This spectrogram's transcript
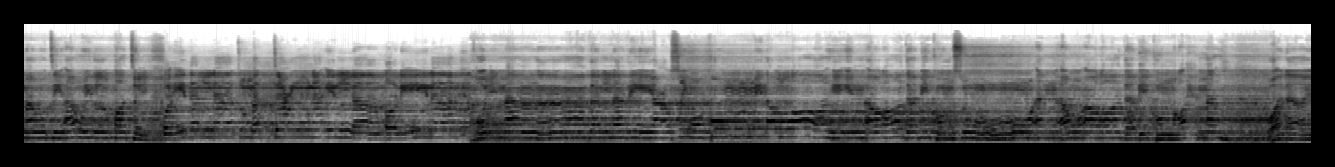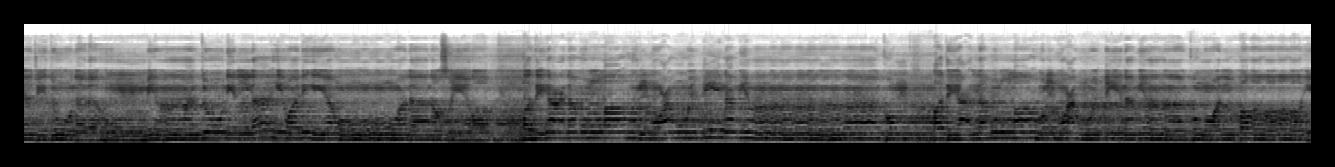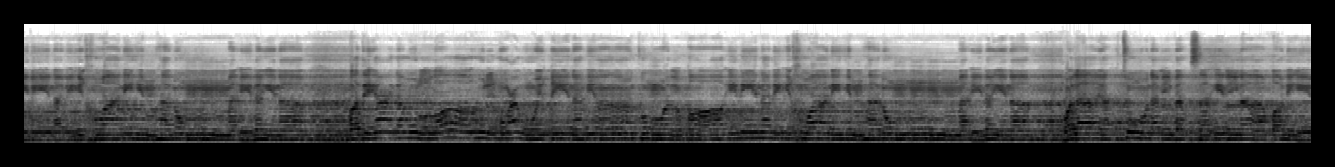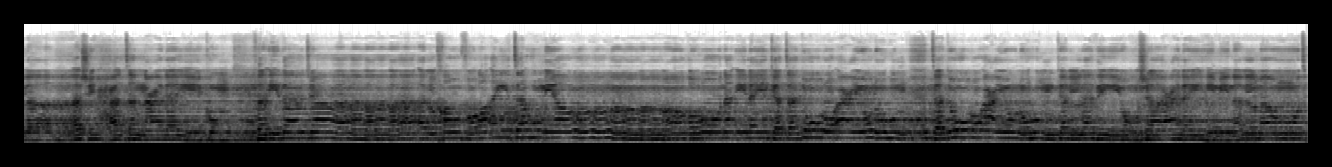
الموت أو القتل. وإذا لا تمتعون إلا قليلا. قل من ذا الذي يعصمكم من الله إن أراد بكم سوءا أو أراد بكم رحمة ولا يجدون لهم من دون الله وليا ولا نصيرا. قد يعلم الله منكم والقائلين لإخوانهم هلم إلينا. قد يعلم الله المعوقين منكم والقائلين لإخوانهم هلم إلينا. ولا يأتون البأس إلا قليلا. أشحة عليكم. فإذا جاء الخوف رأيتهم تدور أعينهم تدور أعينهم كالذي يغشى عليه من الموت.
